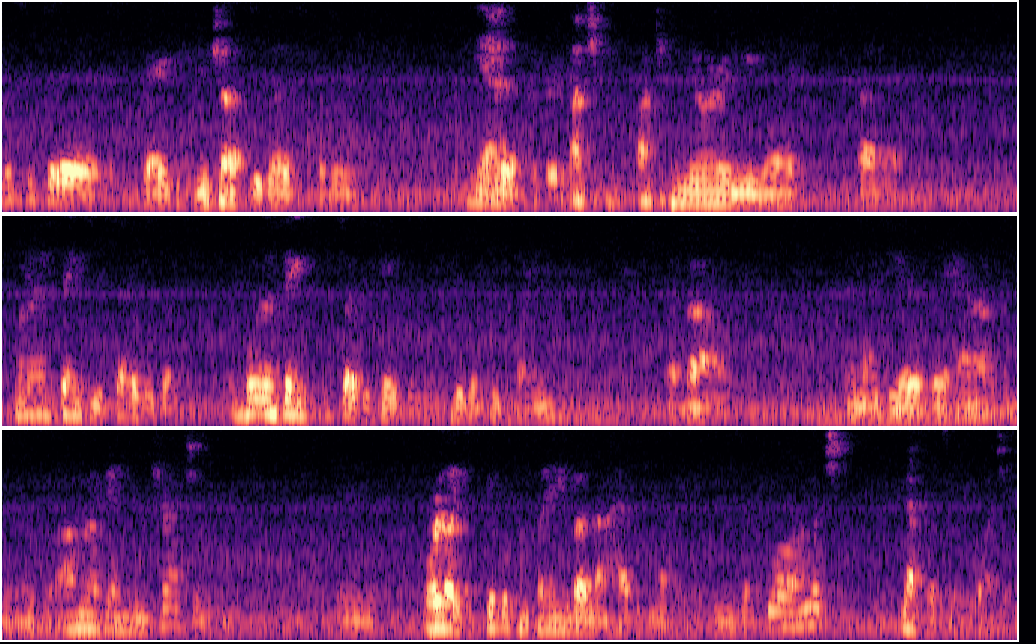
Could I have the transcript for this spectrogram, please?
listened to Gary Vaynerchuk. You guys ever? He's Yeah, a I've heard of entre- entrepreneur in New York. Uh, one of the things he says is like one of the things he says he hates is when people complain about an idea that they have and they're like, "I'm not getting any traction," and, or like people complaining about not having money. And he's like, "Well, how much Netflix are you watching?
